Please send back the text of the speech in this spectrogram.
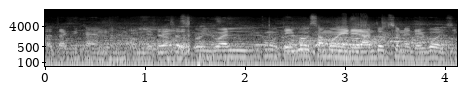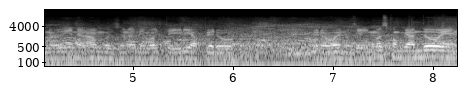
la táctica en, en defensa. Igual, como te digo, estamos generando opciones de gol, si no generamos opciones de gol te diría, pero, pero bueno, seguimos confiando en,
